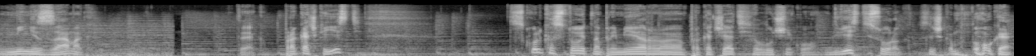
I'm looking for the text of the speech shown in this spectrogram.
мини-замок. Так, прокачка есть? Сколько стоит, например, э, прокачать лучнику? 240, слишком много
